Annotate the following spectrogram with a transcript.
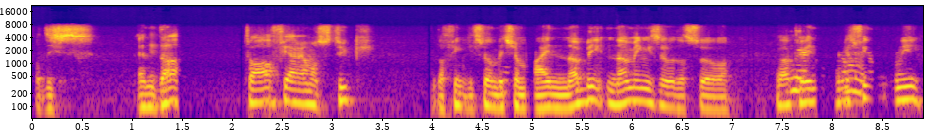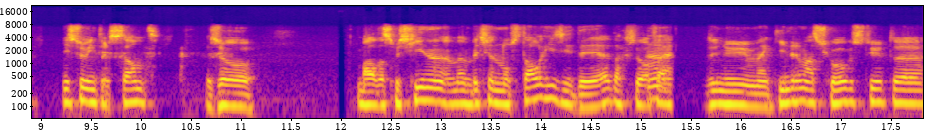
Dat is. En dat, twaalf jaar aan een stuk. Dat vind ik zo'n beetje mind-numbing. Zo, dat is zo. Ja, ik weet dat vind ik niet, niet zo interessant. Zo, maar dat is misschien een, een beetje een nostalgisch idee. Hè? Dat ik zo, Ja. nu mijn kinderen naar school gestuurd eh,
